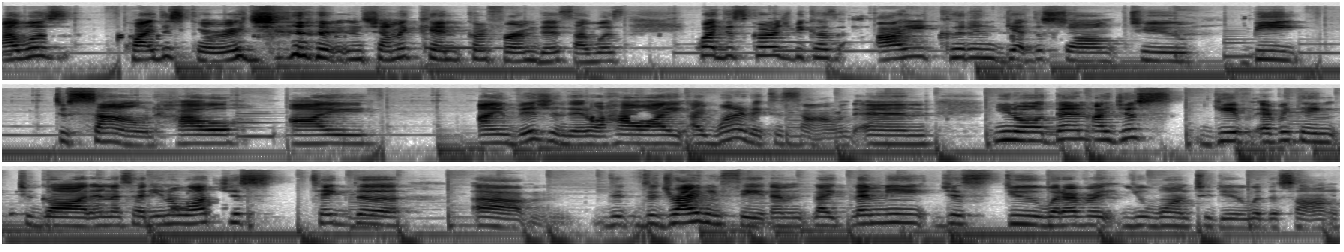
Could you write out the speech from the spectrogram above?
I was quite discouraged, and Shamek can confirm this. I was quite discouraged because I couldn't get the song to be to sound how I I envisioned it or how I, I wanted it to sound. And you know, then I just give everything to God and I said, you know what, just take the um the, the driving seat and like let me just do whatever you want to do with the song.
